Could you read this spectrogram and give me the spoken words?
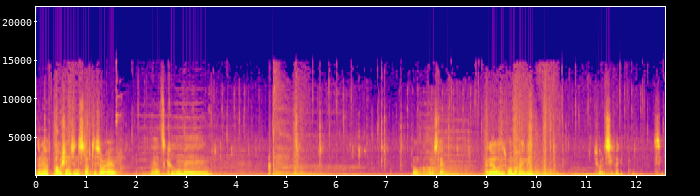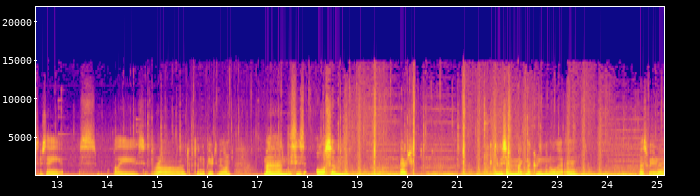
gonna have potions and stuff to sort out. That's cool, man. Oh, I missed it. I know, there's one behind me. Just wanted to see if I could see if there's a blaze rod. Doesn't appear to be on. Man, this is awesome. Ouch. Could do with some magma cream and all that, eh? That's weird, eh?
